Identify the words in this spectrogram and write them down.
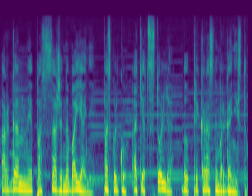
органные пассажи на баяне, поскольку отец Столля был прекрасным органистом.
